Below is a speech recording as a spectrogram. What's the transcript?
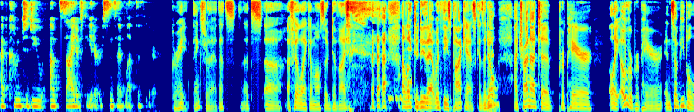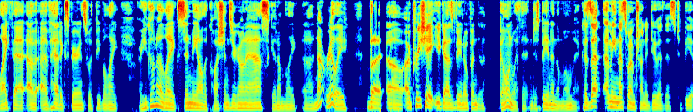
I've come to do outside of theater since I've left the theater. Great. Thanks for that. That's that's uh I feel like I'm also devising I like to do that with these podcasts cuz I don't yeah. I try not to prepare like over prepare and some people like that. I've I've had experience with people like are you to like send me all the questions you're to ask and I'm like uh not really. But uh I appreciate you guys being open to going with it and just being in the moment cuz that I mean that's what I'm trying to do with this to be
